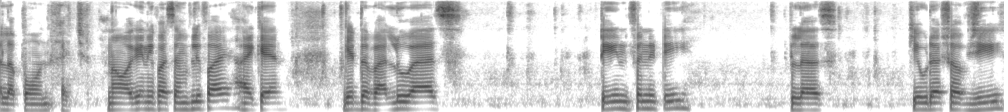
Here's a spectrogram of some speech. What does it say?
l upon h. Now again if I simplify I can get the value as t infinity plus q dash of g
